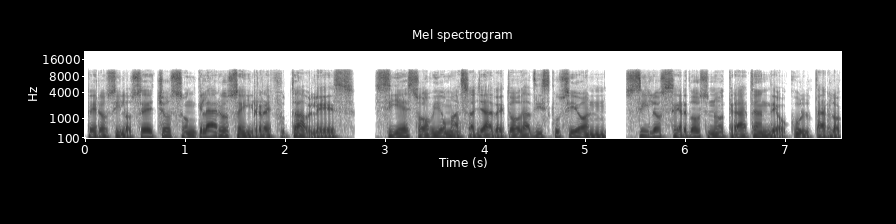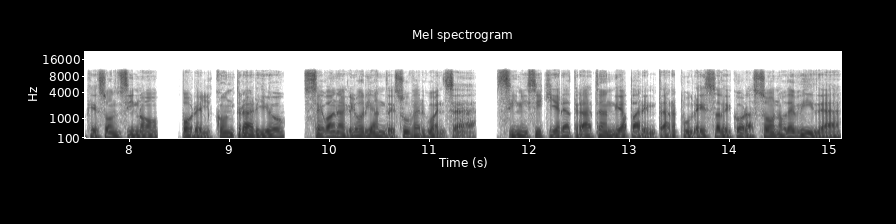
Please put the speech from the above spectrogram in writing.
Pero si los hechos son claros e irrefutables, si es obvio más allá de toda discusión, si los cerdos no tratan de ocultar lo que son sino, por el contrario, se vanaglorian de su vergüenza, si ni siquiera tratan de aparentar pureza de corazón o de vida,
